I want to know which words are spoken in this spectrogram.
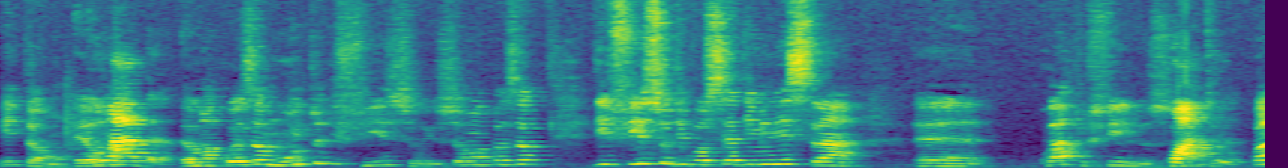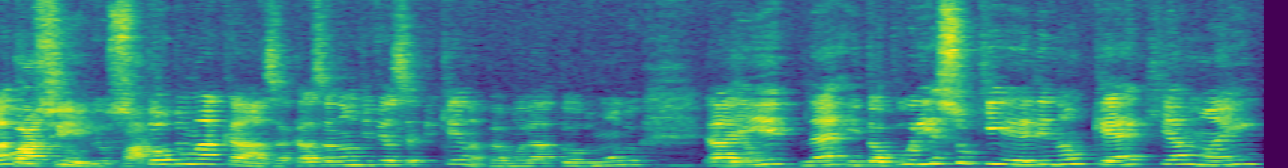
Então, é uma, nada. é uma coisa muito difícil. Isso é uma coisa difícil de você administrar. É, quatro filhos. né? Quatro. Quatro, Quatro, filhos, quatro. toda uma casa. A casa não devia ser pequena para morar todo mundo. Aí, né? Então, por isso que ele não quer que a mãe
